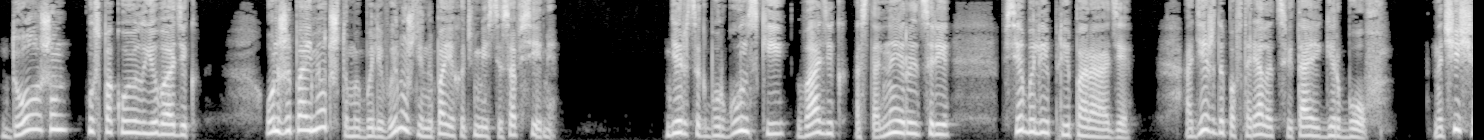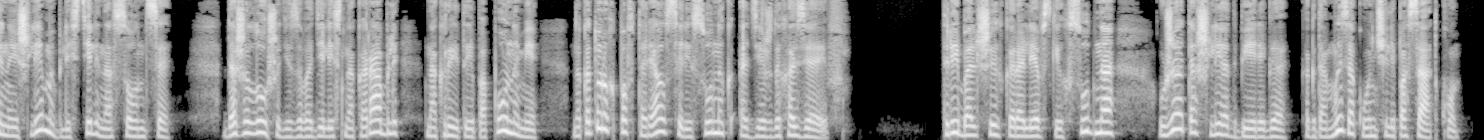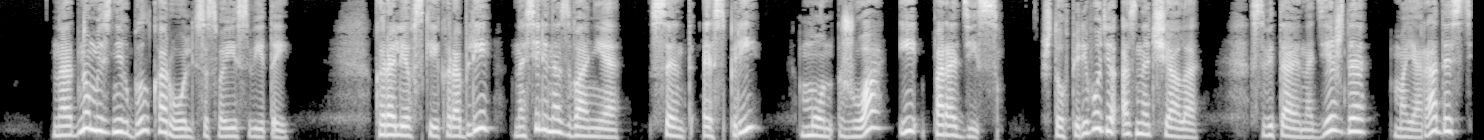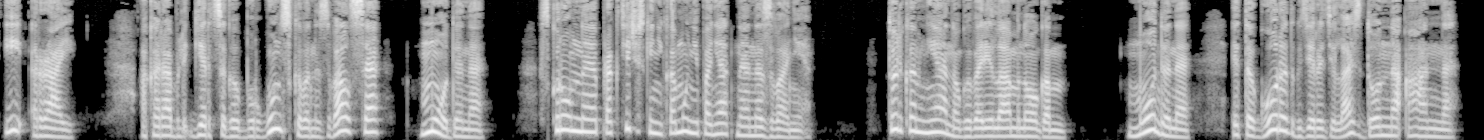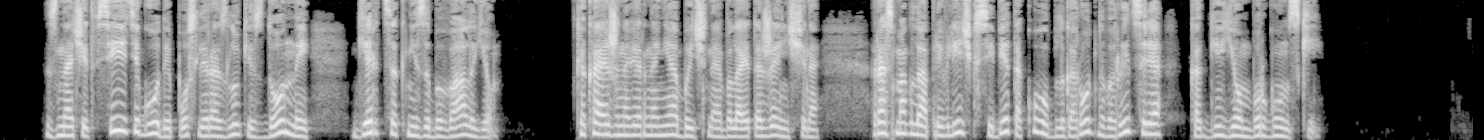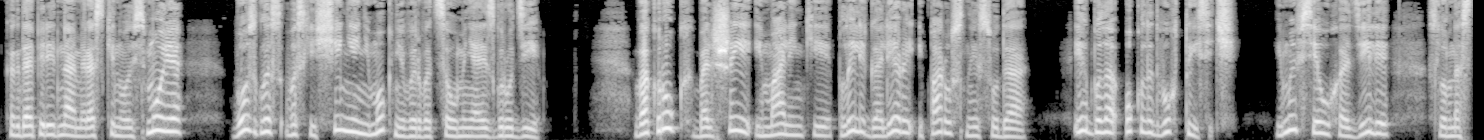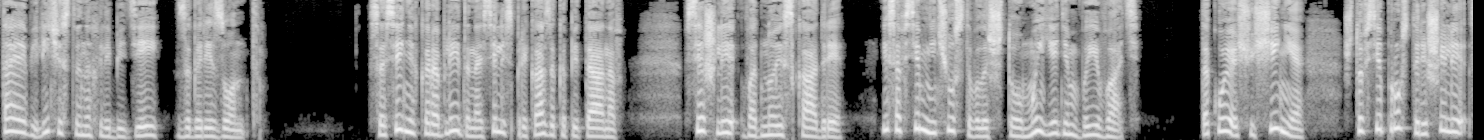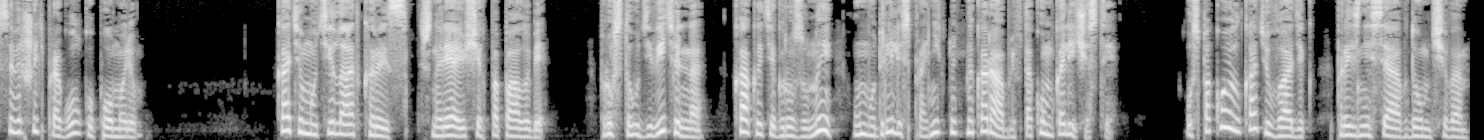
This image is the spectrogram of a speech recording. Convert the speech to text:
Должен, успокоил ее Вадик. Он же поймет, что мы были вынуждены поехать вместе со всеми. Герцог Бургундский, Вадик, остальные рыцари все были при параде. Одежда повторяла цвета и гербов. Начищенные шлемы блестели на солнце. Даже лошади заводились на корабль, накрытые попонами, на которых повторялся рисунок одежды хозяев. Три больших королевских судна уже отошли от берега, когда мы закончили посадку. На одном из них был король со своей свитой королевские корабли носили названия Сент-Эспри, Мон-Жуа и Парадис, что в переводе означало «Святая надежда», «Моя радость» и «Рай», а корабль герцога Бургундского назывался «Модена», скромное, практически никому непонятное название. Только мне оно говорило о многом. Модена — это город, где родилась Донна Анна. Значит, все эти годы после разлуки с Донной герцог не забывал ее. Какая же, наверное, необычная была эта женщина, раз могла привлечь к себе такого благородного рыцаря, как Гийом Бургундский. Когда перед нами раскинулось море, возглас восхищения не мог не вырваться у меня из груди. Вокруг, большие и маленькие, плыли галеры и парусные суда. Их было около двух тысяч, и мы все уходили, словно стая величественных лебедей, за горизонт. С соседних кораблей доносились приказы капитанов. Все шли в одной эскадре, и совсем не чувствовалось, что мы едем воевать. Такое ощущение, что все просто решили совершить прогулку по морю. Катю мутила от крыс, шныряющих по палубе. Просто удивительно, как эти грызуны умудрились проникнуть на корабль в таком количестве. Успокоил Катю Вадик, произнеся вдумчиво:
